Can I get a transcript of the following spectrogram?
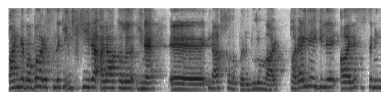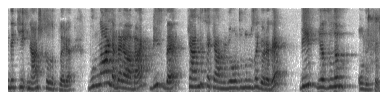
anne baba arasındaki ilişkiyle alakalı yine e, inanç kalıpları, durumlar, parayla ilgili aile sistemindeki inanç kalıpları, bunlarla beraber biz de kendi tekamül yolculuğumuza göre de bir yazılım oluşur.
